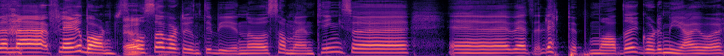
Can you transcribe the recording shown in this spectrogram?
men uh, flere barn som Ja. også har vært rundt i byen og samla inn ting. Så uh, vet, leppepomade går det mye av i år.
